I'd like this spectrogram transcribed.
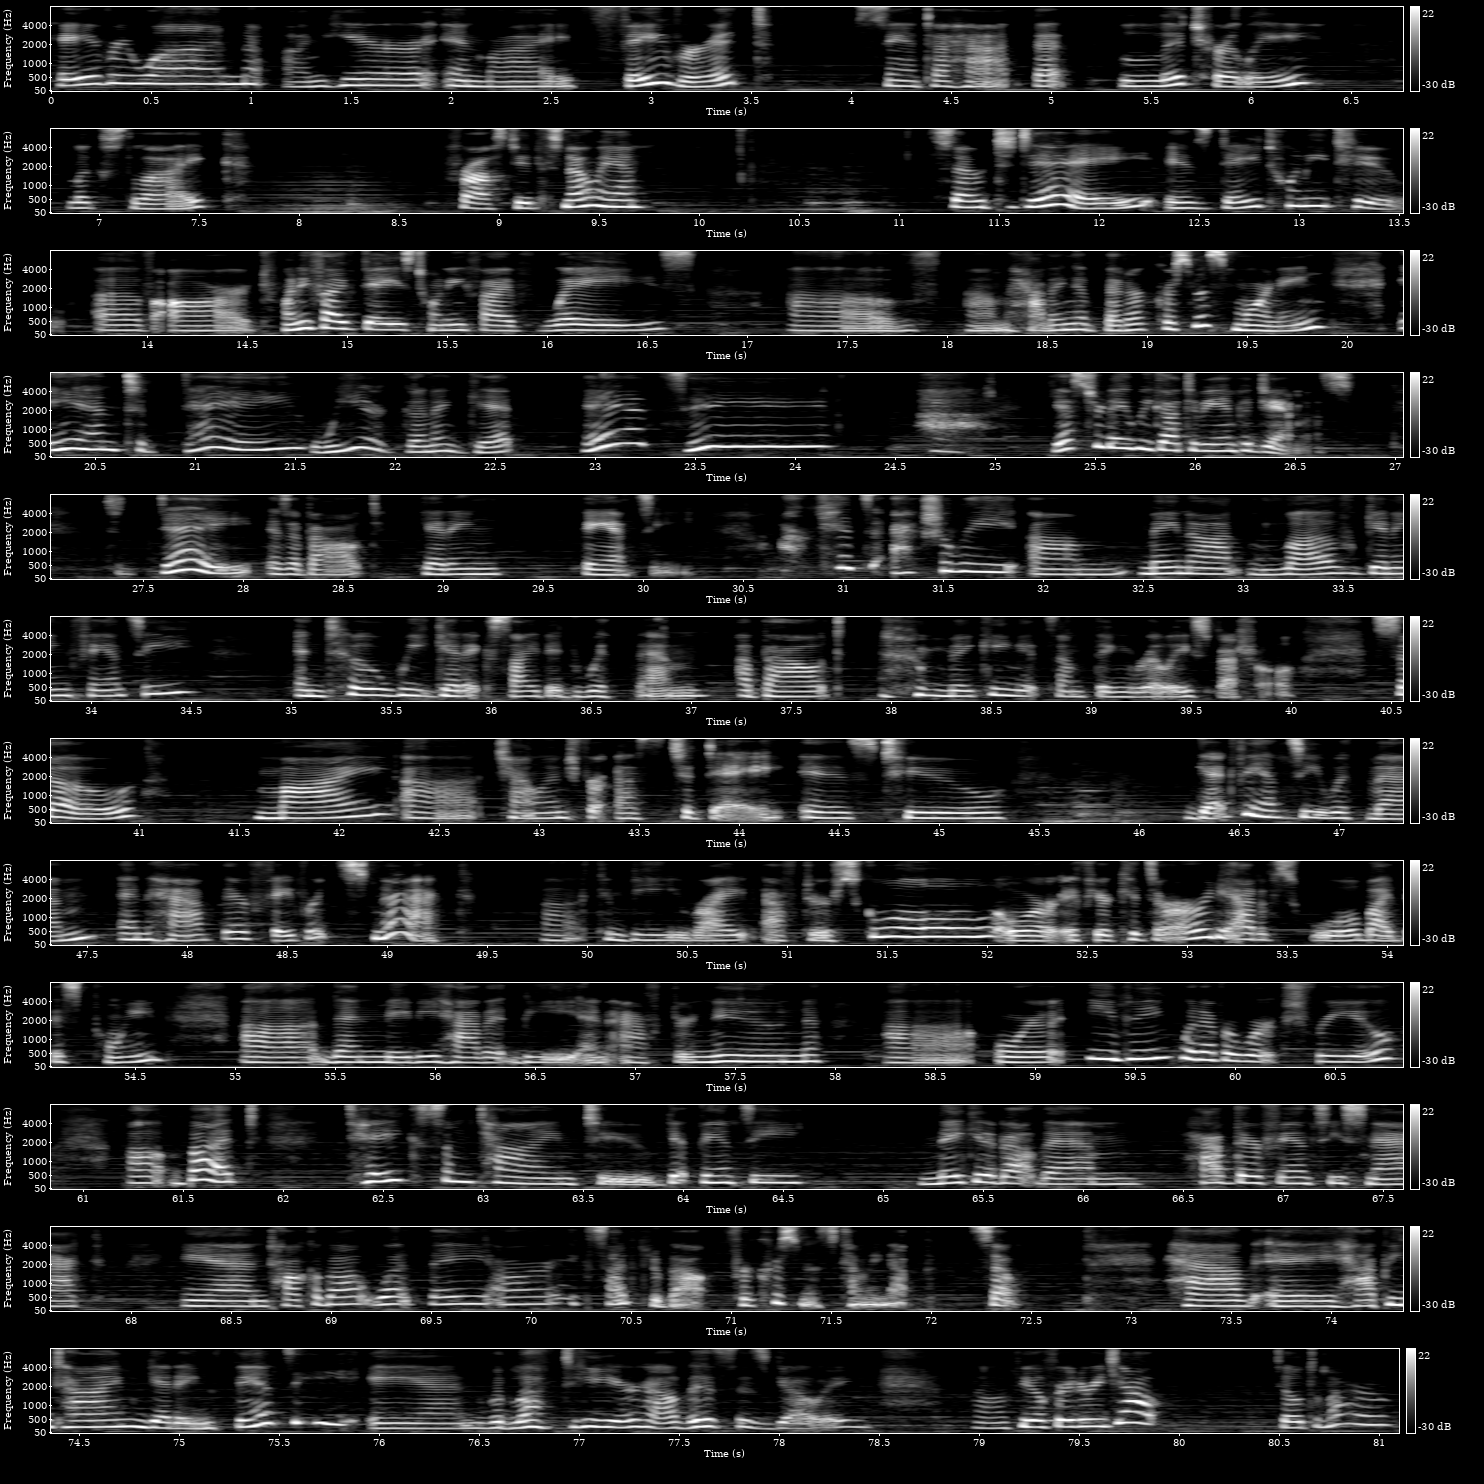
Hey everyone, I'm here in my favorite Santa hat that literally looks like Frosty the Snowman. So today is day 22 of our 25 days, 25 ways of um, having a better Christmas morning. And today we are going to get fancy. Yesterday we got to be in pajamas. Today is about getting fancy. Our kids actually um, may not love getting fancy until we get excited with them about making it something really special. So, my uh, challenge for us today is to get fancy with them and have their favorite snack uh, can be right after school, or if your kids are already out of school by this point, uh, then maybe have it be an afternoon uh, or evening, whatever works for you. Uh, but take some time to get fancy, make it about them, have their fancy snack, and talk about what they are excited about for Christmas coming up. So, have a happy time getting fancy and would love to hear how this is going uh, feel free to reach out. Till tomorrow.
